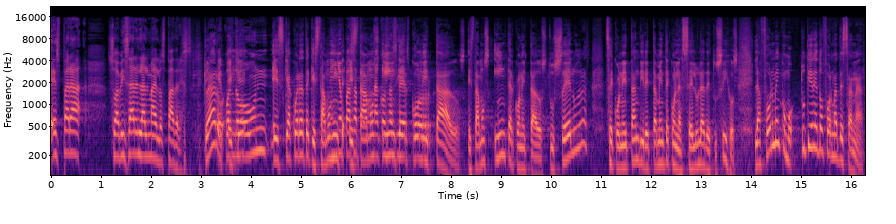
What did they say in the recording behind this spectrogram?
es para suavizar el alma de los padres. Claro, Que cuando es, que, un es que acuérdate que estamos, inter- estamos es por- interconectados, estamos interconectados. Tus células se conectan directamente con las células de tus hijos. La forma en como tú tienes dos formas de sanar.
